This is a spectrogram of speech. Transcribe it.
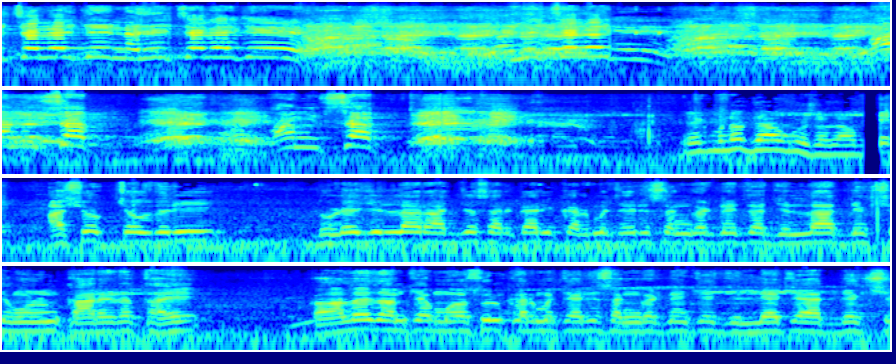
नहीं चलेगी नहीं चलेगी। नहीं चलेगी। हम सब हम सब। एक मिनिट द्या घोषणा अशोक चौधरी धुळे जिल्हा राज्य सरकारी कर्मचारी संघटनेचा जिल्हा अध्यक्ष म्हणून कार्यरत आहे. कालच आमच्या महसूल कर्मचारी संघटनेचे जिल्ह्याचे अध्यक्ष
